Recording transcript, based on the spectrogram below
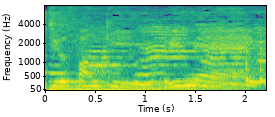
Too Funky. Remix.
